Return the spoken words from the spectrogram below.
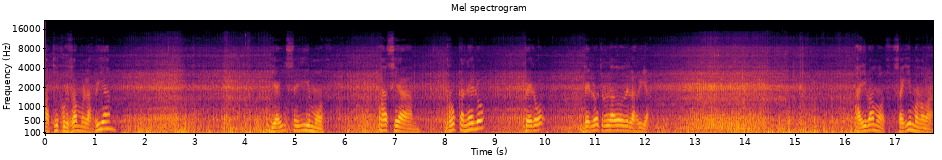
Aquí cruzamos las vías y ahí seguimos hacia Rucanelo, pero del otro lado de las vías. Ahí vamos, seguimos nomás.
